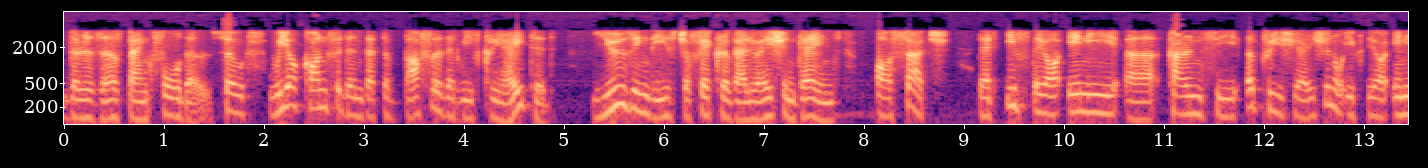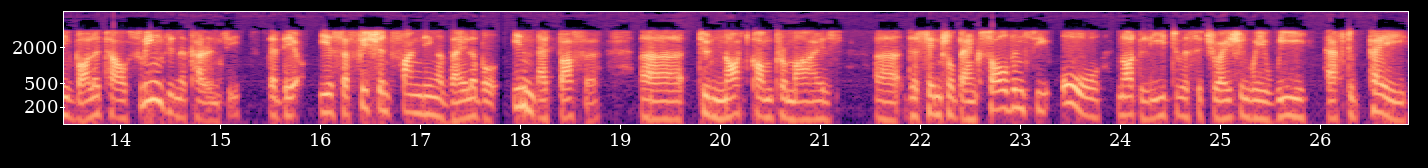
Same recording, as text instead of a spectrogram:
the Reserve Bank for those. So we are confident that the buffer that we've created using these GFECRA valuation gains are such that if there are any uh, currency appreciation or if there are any volatile swings in the currency, that there is sufficient funding available in that buffer uh, to not compromise uh, the central bank solvency or not lead to a situation where we have to pay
